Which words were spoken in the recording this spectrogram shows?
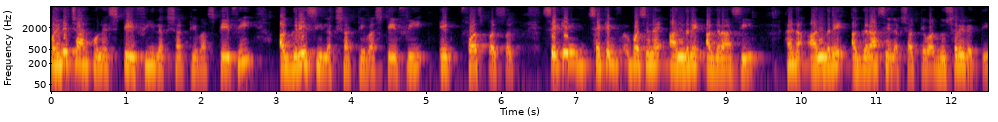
पहिले चार कोण आहेत? स्टेफी लक्षात ठेवा. स्टेफी अग्रेसी लक्षात ठेवा. स्टेफी एक first person second second person आहे आंद्रे अग्रासी. है ना? आंद्रे अग्रासी लक्षात ठेवा. दुसरे व्यक्ती.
